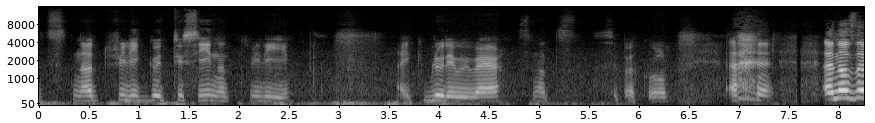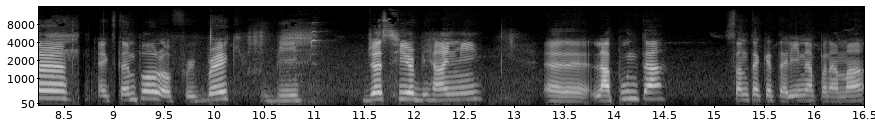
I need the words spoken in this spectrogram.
it's not really good to see, not really like blood everywhere. It's not super cool. another example of reef break would be just here behind me, uh, La Punta, Santa Catalina, Panama.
